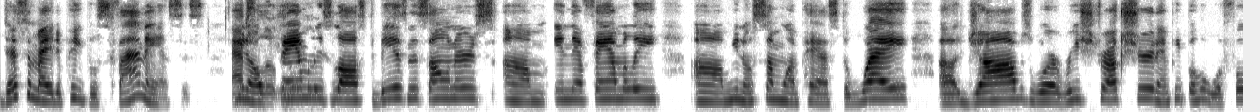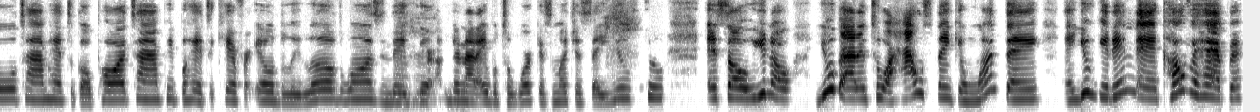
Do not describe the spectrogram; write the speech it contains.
decimated people's finances. Absolutely. You know, families lost business owners um, in their family um, you know, someone passed away, uh, jobs were restructured, and people who were full time had to go part time. People had to care for elderly loved ones, and they mm-hmm. they're, they're not able to work as much as they used to. And so, you know, you got into a house thinking one thing, and you get in there, and COVID happened,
